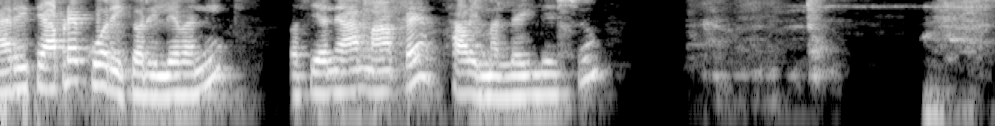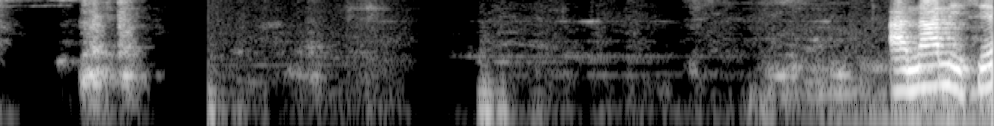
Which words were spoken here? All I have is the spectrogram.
આ રીતે આપણે કોરી કરી લેવાની. પછી અને આમાં આપણે થાળીમાં લઈ લઈશું. આ નાની છે,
